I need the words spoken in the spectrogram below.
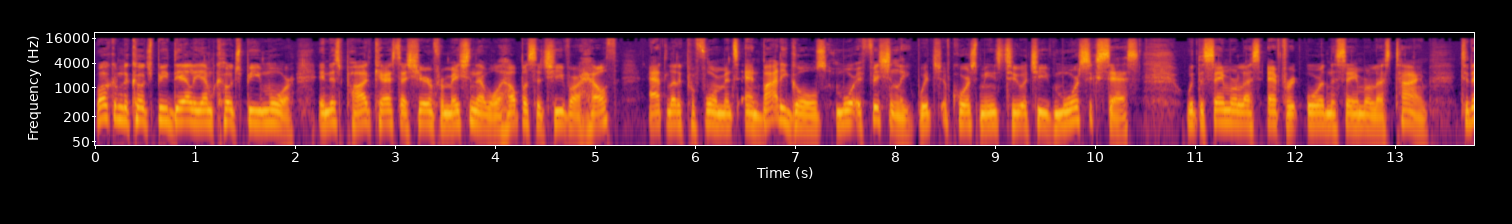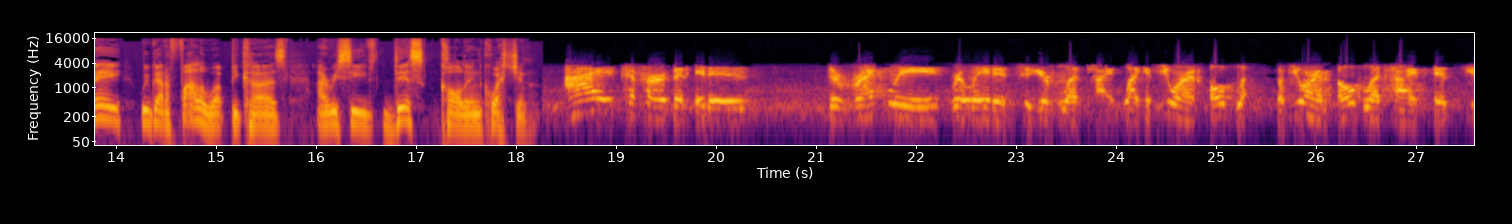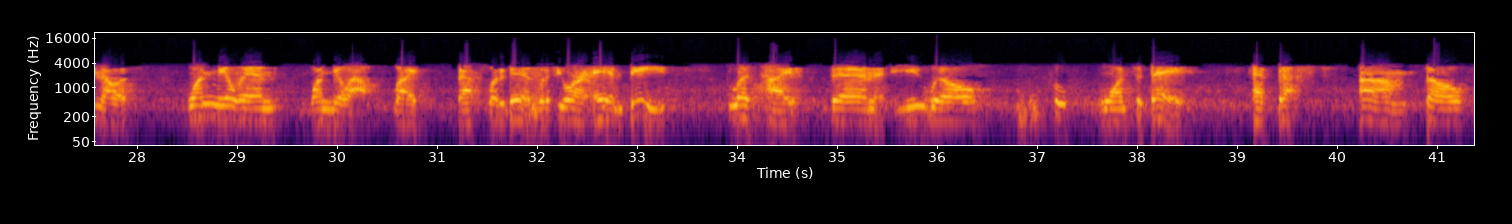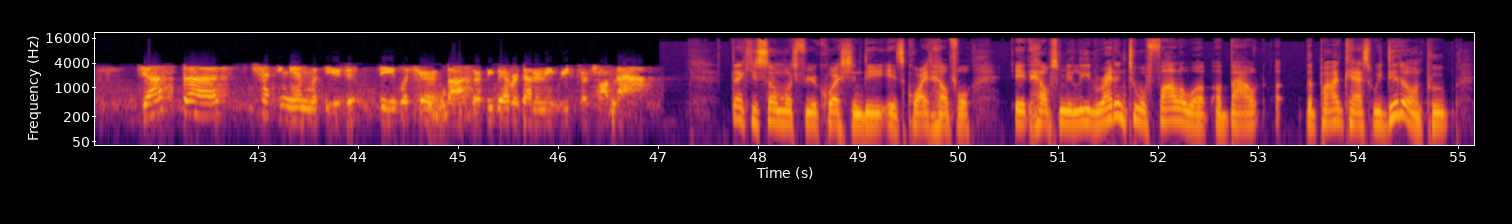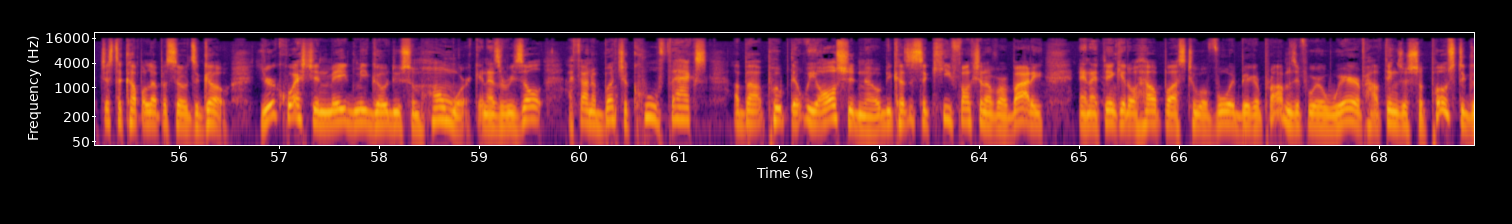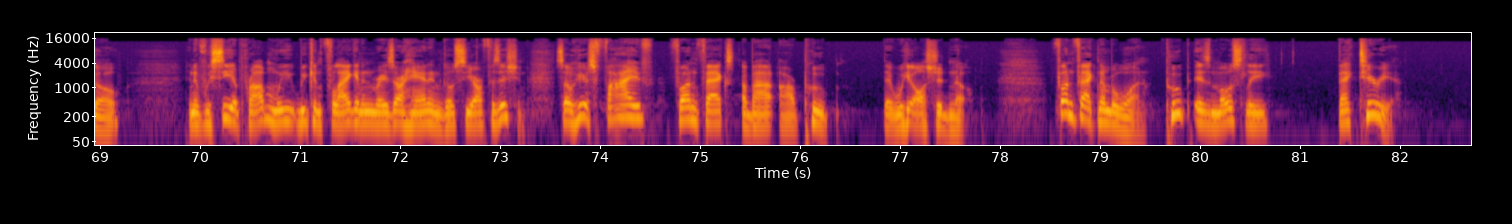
Welcome to Coach B Daily. I'm Coach B Moore. In this podcast, I share information that will help us achieve our health, athletic performance, and body goals more efficiently, which of course means to achieve more success with the same or less effort or in the same or less time. Today, we've got a follow up because I received this call in question. I have heard that it is directly related to your blood type. Like if you are an O, if you are an O blood type, it's you know one meal in, one meal out. Like that's what it is. But if you are A and B blood type, then you will poop once a day at best. Um, so just uh, checking in with you just to see what your thoughts are, if you've ever done any research on that. Thank you so much for your question, Dee. It's quite helpful. It helps me lead right into a follow up about uh, the podcast we did on poop just a couple episodes ago. Your question made me go do some homework. And as a result, I found a bunch of cool facts about poop that we all should know because it's a key function of our body. And I think it'll help us to avoid bigger problems if we're aware of how things are supposed to go. And if we see a problem, we, we can flag it and raise our hand and go see our physician. So here's five fun facts about our poop that we all should know. Fun fact number one poop is mostly bacteria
